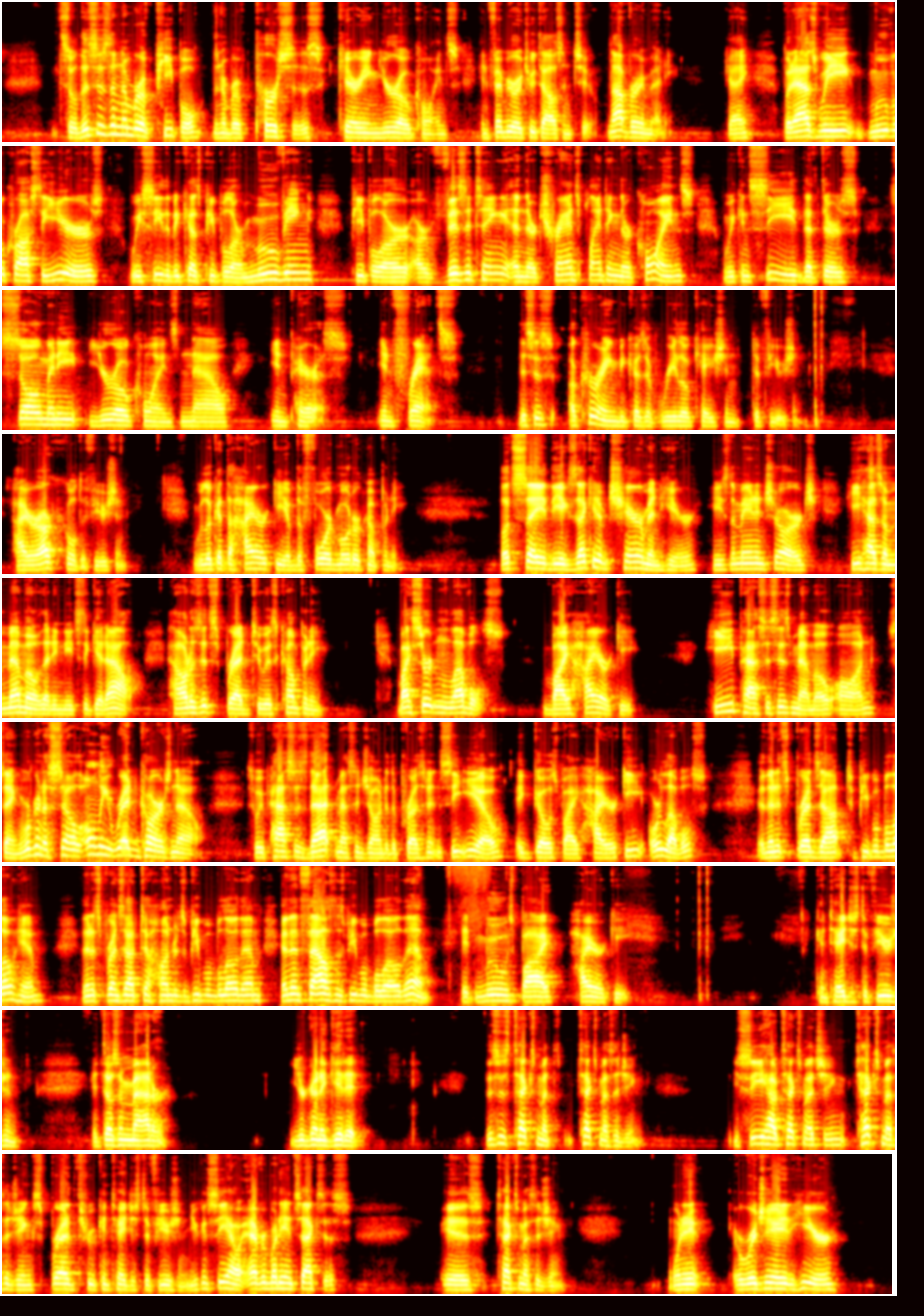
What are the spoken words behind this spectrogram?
So this is the number of people, the number of purses carrying euro coins in February 2002. Not very many, okay? But as we move across the years, we see that because people are moving, people are, are visiting, and they're transplanting their coins, we can see that there's so many euro coins now in Paris, in France. This is occurring because of relocation diffusion. Hierarchical diffusion. We look at the hierarchy of the Ford Motor Company. Let's say the executive chairman here, he's the man in charge, he has a memo that he needs to get out. How does it spread to his company? By certain levels, by hierarchy. He passes his memo on saying, we're going to sell only red cars now. So he passes that message on to the president and CEO. It goes by hierarchy or levels, and then it spreads out to people below him. Then it spreads out to hundreds of people below them, and then thousands of people below them. It moves by hierarchy. Contagious diffusion. It doesn't matter. You're going to get it. This is text, me text messaging. You see how text messaging, text messaging spread through contagious diffusion. You can see how everybody in Texas is text messaging. When it originated here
